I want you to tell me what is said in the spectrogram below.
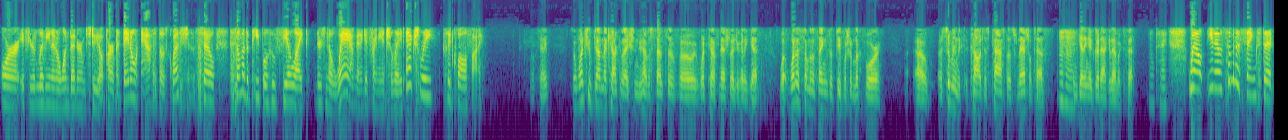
or if you're living in a one bedroom studio apartment. They don't ask those questions. So some of the people who feel like there's no way I'm going to get financial aid actually could qualify. Okay. So once you've done the calculation, you have a sense of uh, what kind of financial aid you're going to get. What What are some of the things that people should look for, uh, assuming the college has passed those financial tests, Mhm. in getting a good academic fit? Okay. Well, you know, some of the things that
